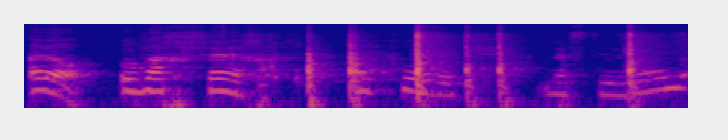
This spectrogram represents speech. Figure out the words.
Alors, on va refaire un coup avec l'astézone.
